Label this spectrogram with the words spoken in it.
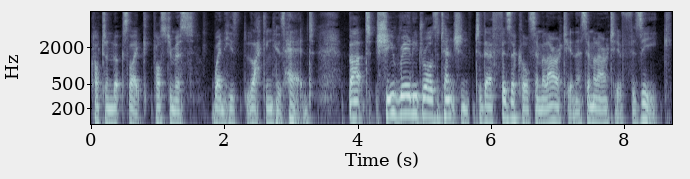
Cloten looks like Posthumus when he's lacking his head, but she really draws attention to their physical similarity and their similarity of physique,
